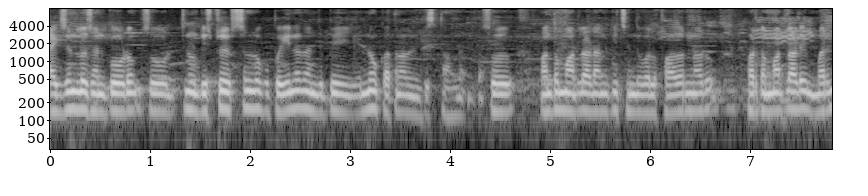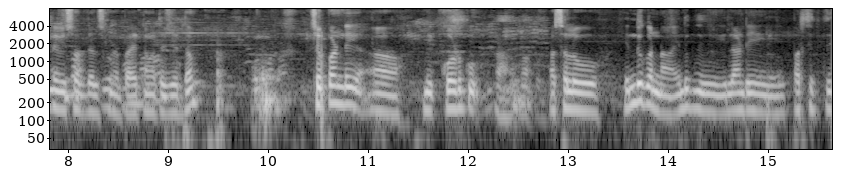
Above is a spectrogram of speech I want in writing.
యాక్సిడెంట్లో చనిపోవడం సో తిను డిస్ట్రెక్షన్లోకి పోయినారని చెప్పి ఎన్నో కథనాలు వినిపిస్తూ ఉన్నాయి. సో మనతో మాట్లాడడానికి చందు వాళ్ళ ఫాదర్ ఉన్నారు. వారితో మాట్లాడి మరిన్ని విషయాలు తెలుసుకునే ప్రయత్నం అయితే చేద్దాం. చెప్పండి మీ కొడుకు. అసలు ఎందుకన్నా? ఎందుకు ఇలాంటి పరిస్థితి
